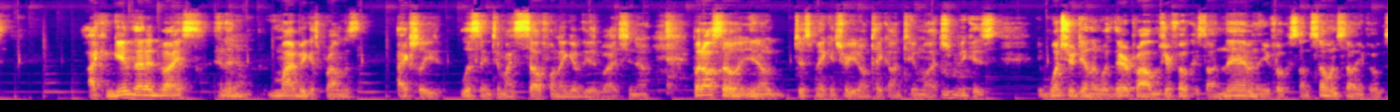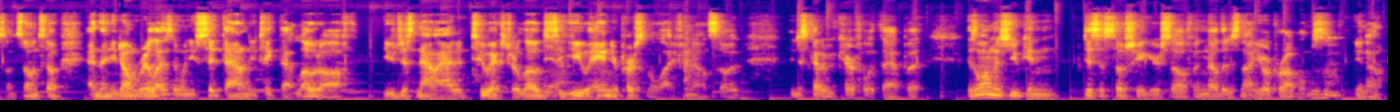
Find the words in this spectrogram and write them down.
i can give that advice and then my biggest problem is actually listening to myself when i give the advice you know but also you know just making sure you don't take on too much Mhm. because once you're dealing with their problems you're focused on them and then you're focused on so and so and you're focused on so and so and then you don't realize that when you sit down and you take that load off you just now added two extra loads Yeah. to you and your personal life you know so you just got to be careful with that but as long as you can disassociate yourself and know that it's not your problems Mhm. you know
